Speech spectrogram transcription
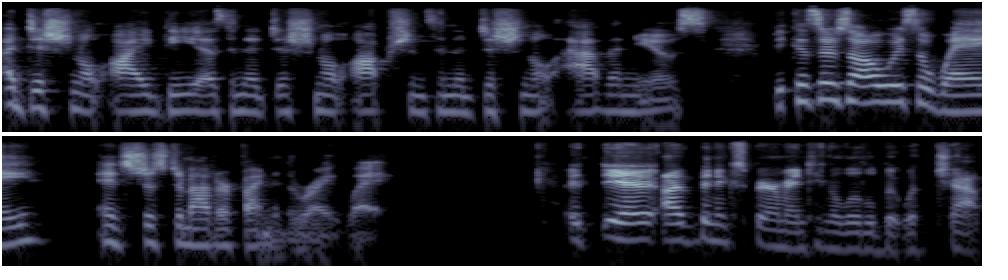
additional ideas and additional options and additional avenues because there's always a way it's just a matter of finding the right way it, yeah, I've been experimenting a little bit with chat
